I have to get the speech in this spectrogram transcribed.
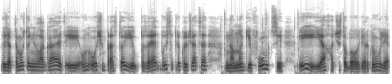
друзья, потому что он не лагает, и он очень простой и позволяет быстро переключаться на многие многие функции, и я хочу, чтобы его вернули.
